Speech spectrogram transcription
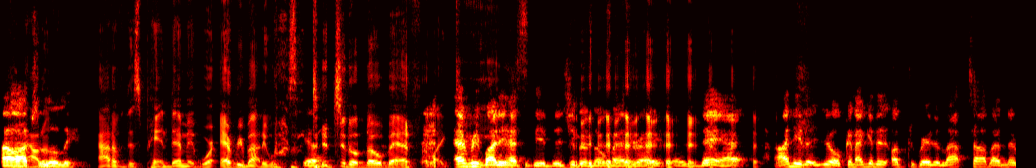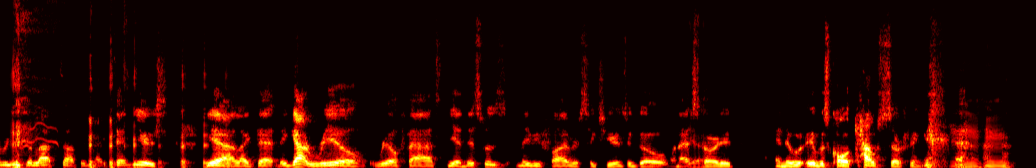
oh absolutely out of, out of this pandemic where everybody was yeah. a digital nomad for like everybody years. had to be a digital nomad, right? like, dang, I, I, need a yo. Can I get an upgraded laptop? I've never used a laptop in like ten years. Yeah, like that. It got real, real fast. Yeah, this was maybe five or six years ago when I yeah. started and it, it was called couch surfing. mm-hmm.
